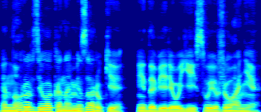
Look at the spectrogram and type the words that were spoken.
Энора взяла Канами за руки и доверила ей свое желание.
